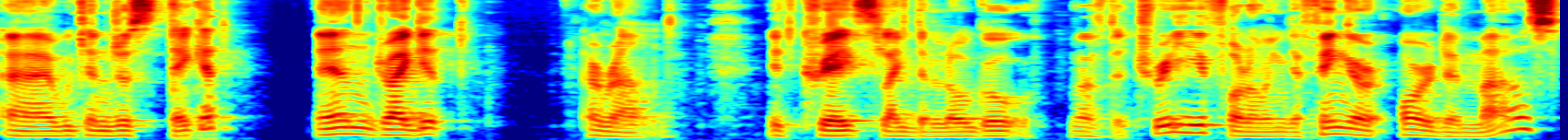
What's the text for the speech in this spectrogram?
Uh, we can just take it and drag it around. It creates like the logo of the tree following the finger or the mouse.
